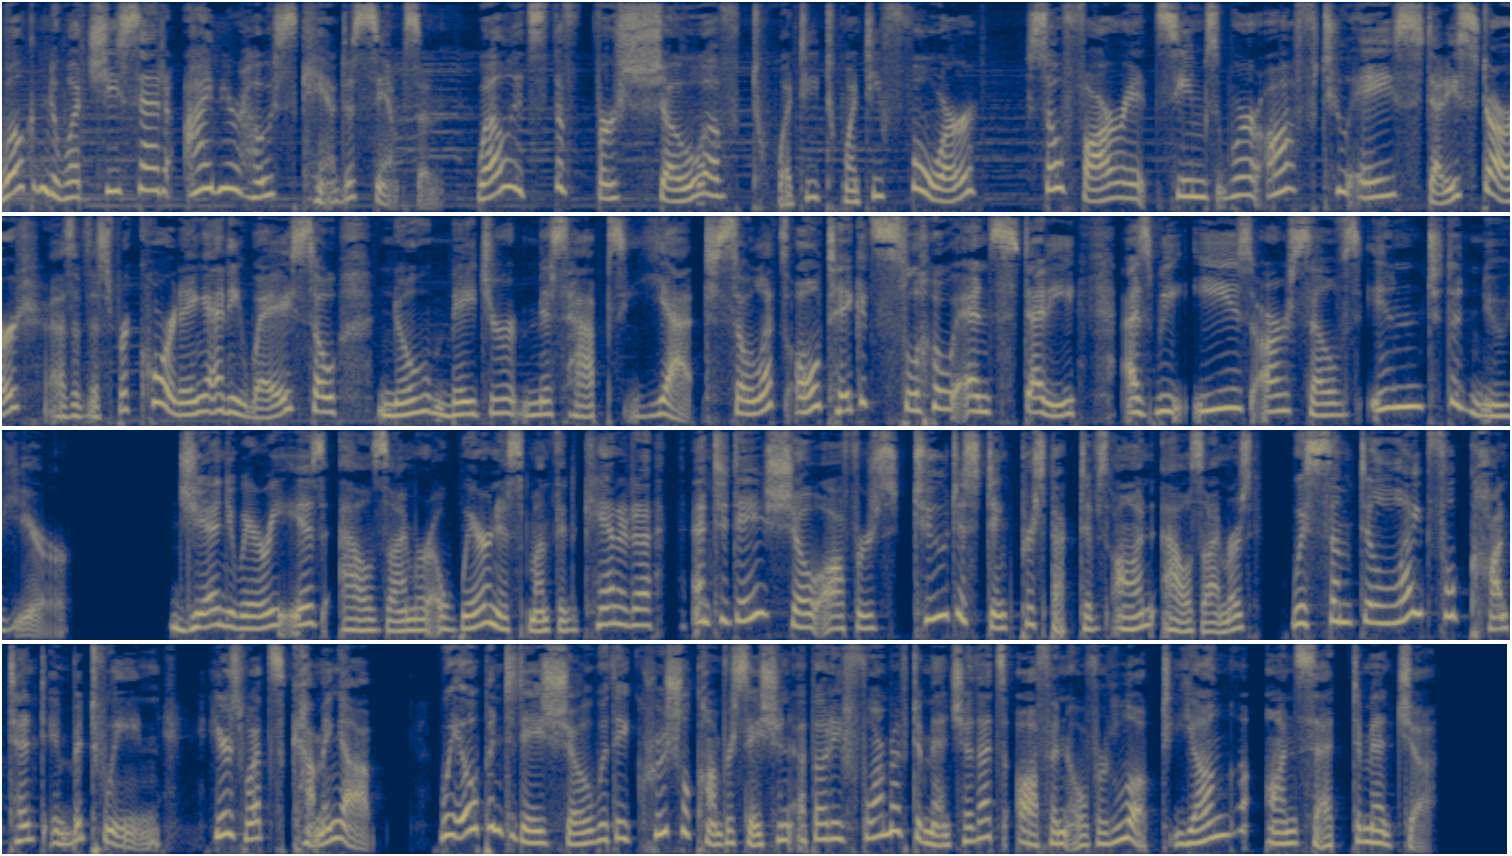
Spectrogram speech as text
Welcome to What She Said. I'm your host, Candace Sampson. Well, it's the first show of 2024. So far, it seems we're off to a steady start, as of this recording anyway, so no major mishaps yet. So let's all take it slow and steady as we ease ourselves into the new year. January is Alzheimer Awareness Month in Canada, and today's show offers two distinct perspectives on Alzheimer's with some delightful content in between. Here's what's coming up. We open today's show with a crucial conversation about a form of dementia that's often overlooked, young onset dementia.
